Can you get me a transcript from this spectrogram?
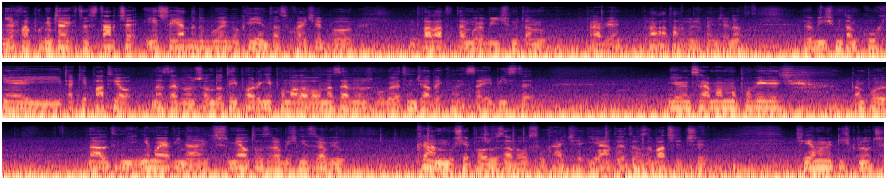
Jak na poniedziałek tu starczy. Jeszcze jadę do byłego klienta, słuchajcie, bo dwa lata temu robiliśmy tam prawie, dwa lata już będzie, no. Robiliśmy tam kuchnię i takie patio na zewnątrz. On do tej pory nie pomalował na zewnątrz w ogóle ten dziadek, on jest zajebisty. Nie wiem co ja mam mu powiedzieć. Tam. No ale to nie, nie moja wina. Miał to zrobić, nie zrobił. Kran mu się poluzował, słuchajcie. I jadę to zobaczyć, czy, czy ja mam jakiś klucz.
